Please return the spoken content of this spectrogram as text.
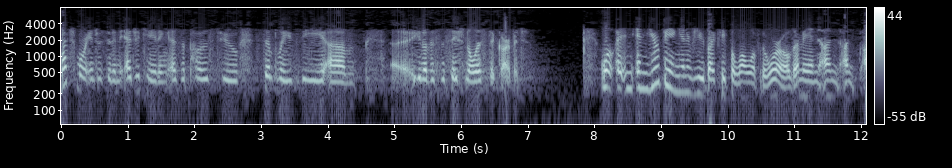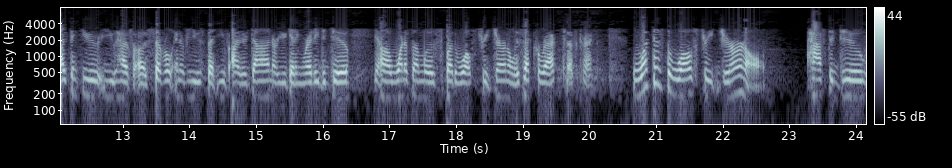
much more interested in educating as opposed to simply the um, uh, you know the sensationalistic garbage. Well, and, and you're being interviewed by people all over the world. I mean, I think you you have uh, several interviews that you've either done or you're getting ready to do. Uh, one of them was by the Wall Street Journal. Is that correct? That's correct. What does the Wall Street Journal have to do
